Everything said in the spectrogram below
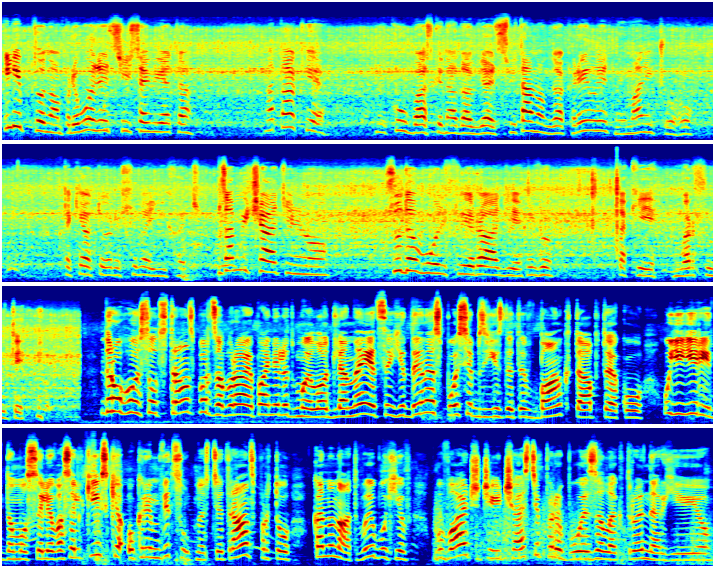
Хліб то нам привозять ці совєта. А так є. Ковбаски треба взяти. Світанок закрили, нема нічого. Так я то вирішила їхати. Замечательно. З удовольствием раді. Кажу, такі маршрути. Дорогою соцтранспорт забирає пані Людмилу. Для неї це єдиний спосіб з'їздити в банк та аптеку. У її рідному селі Васильківське, окрім відсутності транспорту, канонат вибухів, бувають ще й часті перебої з електроенергією.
